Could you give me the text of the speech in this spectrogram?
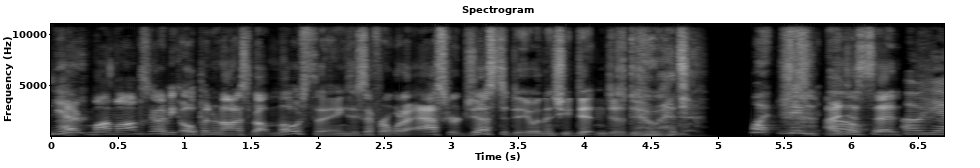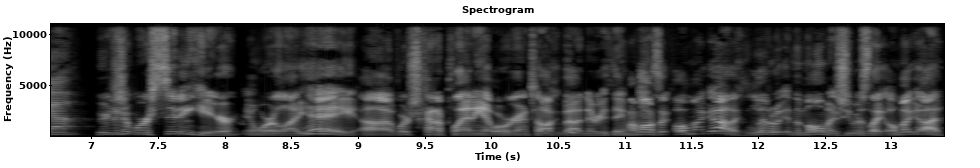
Yeah. And my mom's going to be open and honest about most things, except for what I asked her just to do, and then she didn't just do it. What did I oh, just said Oh yeah. we're just we're sitting here and we're like, Mhm. hey, uh, we're just kind of planning out what we're going to talk about and everything. My mom's like, oh my god, like literally in the moment, she was like, oh my god,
